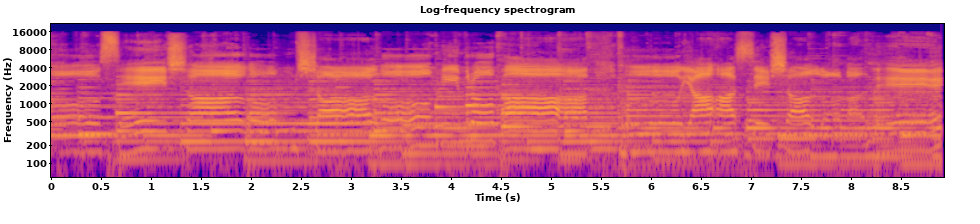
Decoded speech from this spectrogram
Oh, say shalom, shalom bimromav, hu ya'aseh shalom aleinu,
